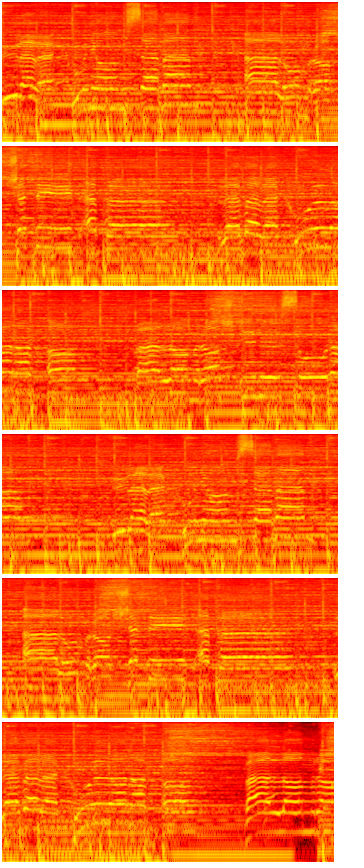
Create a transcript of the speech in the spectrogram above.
fülelek hunyom szemem Álomra setét epel, levelek hullanak a vállamra stűnő szóra. Fülelek hunyom szemem, álomra setét epel, levelek hullanak a vállamra.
